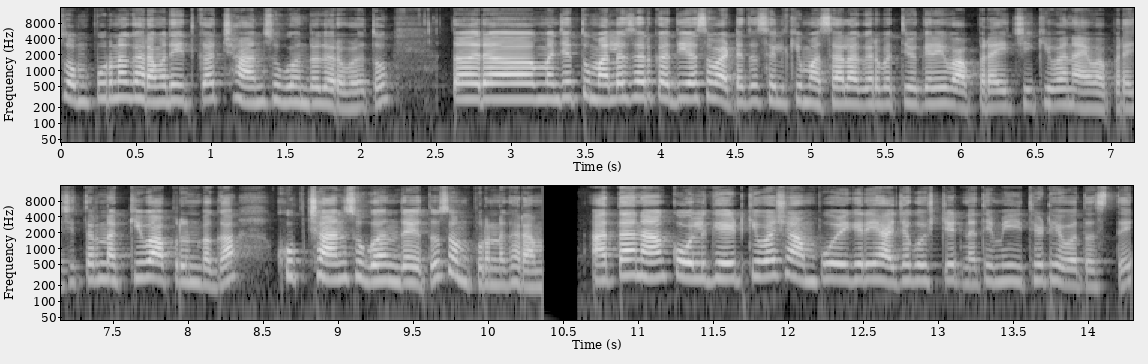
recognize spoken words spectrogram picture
संपूर्ण घरामध्ये इतका छान सुगंध दरवळतो. तर म्हणजे तुम्हाला जर कधी असं वाटत असेल की मसाला अगरबत्ती वगैरे वापरायची किंवा नाही वापरायची तर नक्की वापरून बघा. खूप छान सुगंध येतो संपूर्ण घरामध्ये. आता ना कोलगेट किंवा शॅम्पू वगैरे ह्या ज्या गोष्टी आहेत ना ते मी इथे ठेवत असते.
